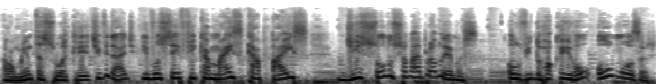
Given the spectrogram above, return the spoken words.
aumenta a sua criatividade e você fica mais capaz de solucionar problemas ouvindo rock and roll ou Mozart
